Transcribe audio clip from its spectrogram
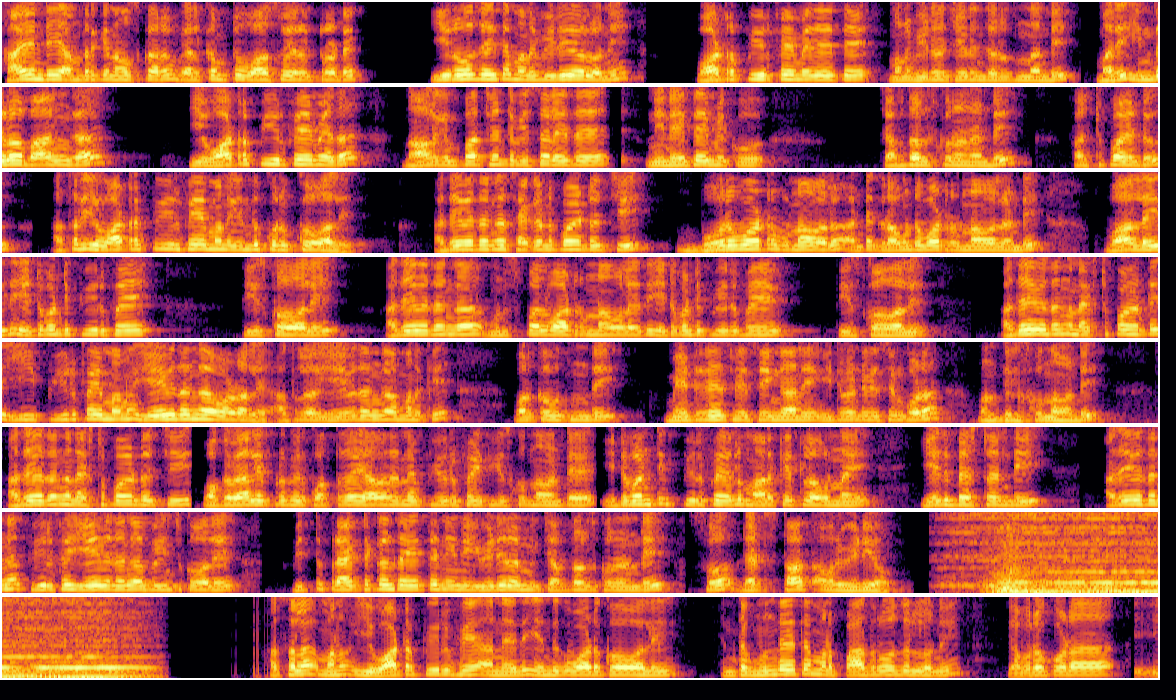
Hi అండి అందరికీ నమస్కారం. Welcome to Vasu electrotech. ఈ రోజు అయితే మన వీడియోలోని వాటర్ ప్యూరిఫై మీద అయితే మన వీడియో చేయడం జరుగుతుందండి. మరి ఇందులో భాగంగా ఈ వాటర్ ప్యూరిఫై మీద నాలుగు ఇంపార్టెంట్ విషయాలు అయితే నేనైతే మీకు చెప్పదలుచుకున్నానండి. ఫస్ట్ పాయింట్ అసలు ఈ వాటర్ ప్యూరిఫై మనం ఎందుకు కొనుక్కోవాలి? అదేవిధంగా సెకండ్ పాయింట్ వచ్చి బోర్ వాటర్ ఉన్నవాళ్ళు అంటే గ్రౌండ్ వాటర్ ఉన్నవాళ్ళండి వాళ్ళైతే ఎటువంటి ప్యూరిఫై తీసుకోవాలి? అదేవిధంగా మున్సిపల్ వాటర్ ఉన్న వాళ్ళైతే ఎటువంటి ప్యూరిఫై తీసుకోవాలి? అదేవిధంగా నెక్స్ట్ పాయింట్ ఈ ప్యూరిఫై మనం ఏ విధంగా వాడాలి? అసలు ఏ విధంగా మనకి వర్క్ అవుతుంది? మెయింటెనెన్స్ విషయం కానీ ఇటువంటి విషయం కూడా మనం తెలుసుకుందామండి అదేవిధంగా నెక్స్ట్ పాయింట్ వచ్చి ఒకవేళ ఇప్పుడు మీరు కొత్తగా ఎవరైనా ప్యూరిఫై తీసుకుందామంటే ఇటువంటి ప్యూరిఫైర్లు మార్కెట్లో ఉన్నాయి. ఏది బెస్ట్ అండి? అదేవిధంగా ప్యూరిఫై ఏ విధంగా బిగించుకోవాలి? విత్ ప్రాక్టికల్తో అయితే నేను ఈ వీడియోలో మీకు చెప్పదలుచుకున్నానండి. So let start our video అసలు మనం ఈ వాటర్ ప్యూరిఫై అనేది ఎందుకు వాడుకోవాలి? ఇంతకు ముందు అయితే మన పాత రోజుల్లోని ఎవరో కూడా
